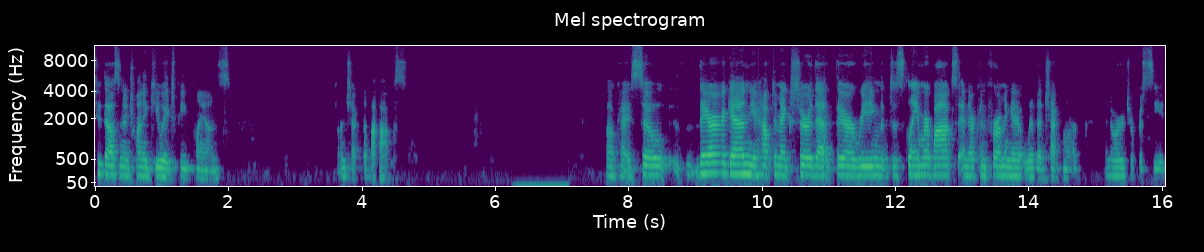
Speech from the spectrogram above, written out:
2020 QHP plans. Uncheck the box. Okay, so there again, you have to make sure that they're reading the disclaimer box and they're confirming it with a check mark in order to proceed.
